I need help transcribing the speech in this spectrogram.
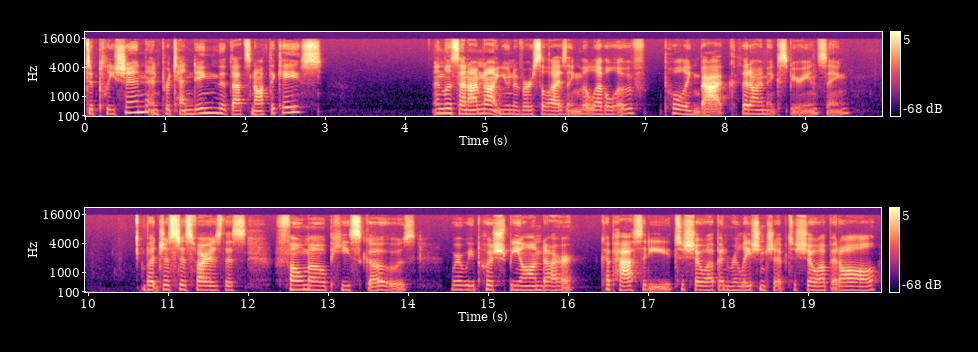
depletion and pretending that that's not the case. And listen, I'm not universalizing the level of pulling back that I'm experiencing. But just as far as this FOMO piece goes, where we push beyond our capacity to show up in relationship, to show up at all,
